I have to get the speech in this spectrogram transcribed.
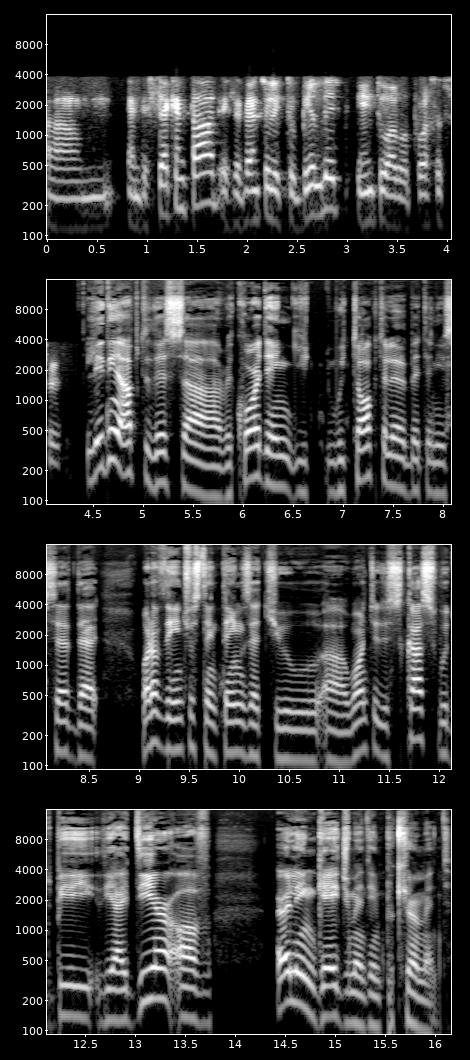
Um, and the second part is eventually to build it into our processes. Leading up to this uh, recording, you, we talked a little bit, and you said that one of the interesting things that you uh, want to discuss would be the idea of early engagement in procurement.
